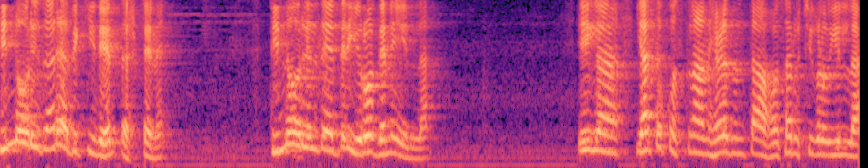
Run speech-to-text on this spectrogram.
ತಿನ್ನೋರಿದ್ದಾರೆ, ಅದಕ್ಕಿದೆ ಅಂತ ಅಷ್ಟೇನೆ. ತಿನ್ನೋರಿಲ್ಲದೆ ಇದ್ದರೆ ಇರೋದೇನೆ ಇಲ್ಲ. ಈಗ ಯಾತಕ್ಕೋಸ್ಕರ ನಾನು ಹೇಳಿದಂಥ ಹೊಸ ರುಚಿಗಳು ಇಲ್ಲ.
